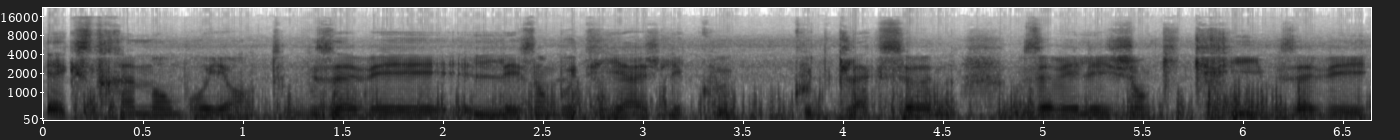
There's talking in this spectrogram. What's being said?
extrêmement bruyantes. Vous avez les embouteillages, les coups, de klaxon, vous avez les gens qui crient, vous avez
